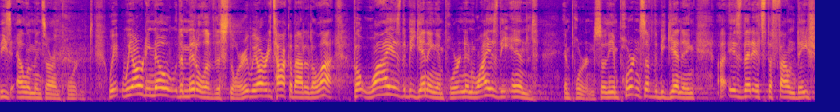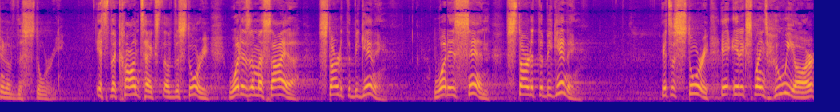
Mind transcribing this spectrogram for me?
these elements are important. We, we already know the middle of the story, we already talk about it a lot, but why is the beginning important and why is the end important? So, the importance of the beginning uh, is that it's the foundation of the story, it's the context of the story. What is a Messiah? Start at the beginning. What is sin? Start at the beginning. It's a story. It, it, explains who we are,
